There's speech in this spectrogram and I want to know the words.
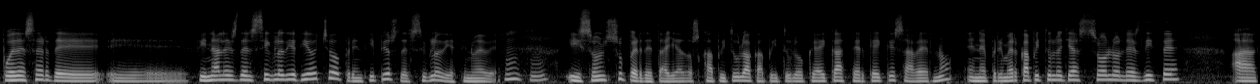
puede ser de eh, finales del siglo XVIII o principios del siglo XIX. Y son súper detallados, capítulo a capítulo, qué hay que hacer, qué hay que saber, ¿no? En el primer capítulo ya solo les dice a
